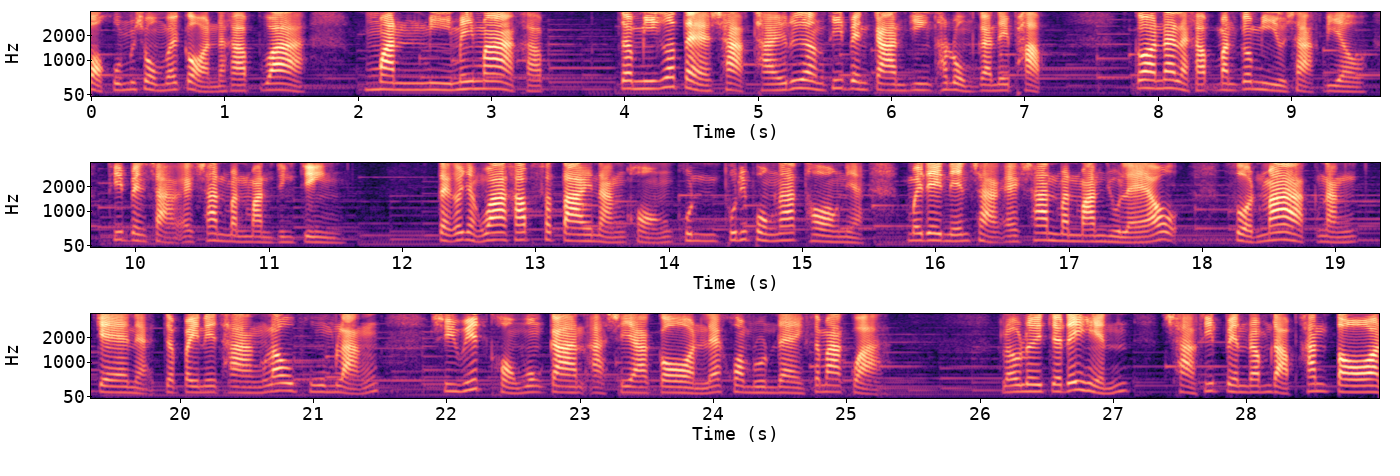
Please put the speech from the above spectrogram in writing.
บอกคุณผู้ชมไว้ก่อนนะครับว่ามันมีไม่มากครับ จะมีก็แต่ฉากท้ายเรื่องที่เป็นการยิงถล่มกันในผับ ก็นั่นแหละครับ มันก็มีอยู่ฉากเดียวที่เป็นฉากแอคชั่นมันๆจริง ๆ แต่ก็อย่างว่าครับสไตล์หนังของคุณพุทธิพงษ์นาคทองเนี่ยไม่ได้เน้นฉากแอคชั่นมันๆอยู่แล้ว ส่วนมากหนังแกเนี่ยจะไปในทางเล่าภูมิหลัง ชีวิตของวงการอาชญากรและความรุนแรงซะมากกว่า เราเลยจะได้เห็นฉากที่เป็นลำดับขั้นตอน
